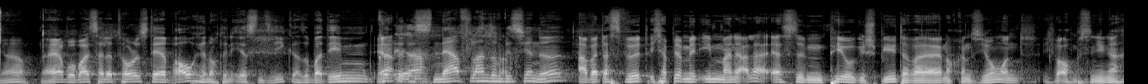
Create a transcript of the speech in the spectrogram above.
Ja, naja, wobei Torres, der braucht ja noch den ersten Sieg. Also bei dem könnte ja, das Nervlein so ein bisschen, ne? Aber das wird, ich habe ja mit ihm meine allererste PO gespielt, da war er ja noch ganz jung und ich war auch ein bisschen jünger.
